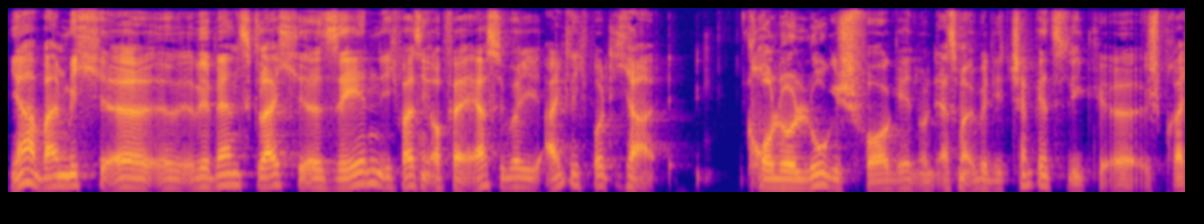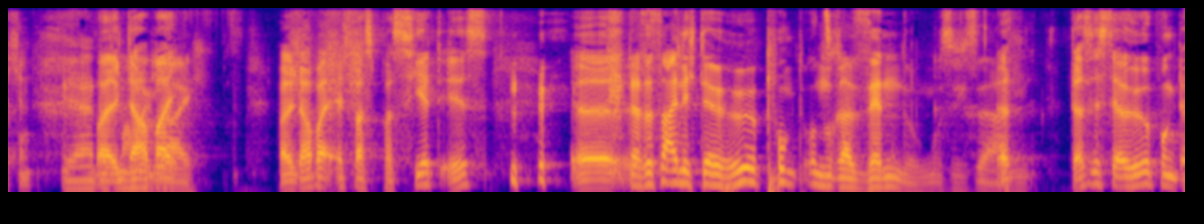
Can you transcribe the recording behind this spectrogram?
Ja, weil mich, äh, wir werden es gleich äh, sehen. Ich weiß nicht, ob wir erst über die, eigentlich wollte ich ja chronologisch vorgehen und erstmal über die Champions League äh, sprechen. Ja, weil dabei, weil dabei etwas passiert ist. äh, das ist eigentlich der Höhepunkt unserer Sendung, muss ich sagen. Das ist der Höhepunkt.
